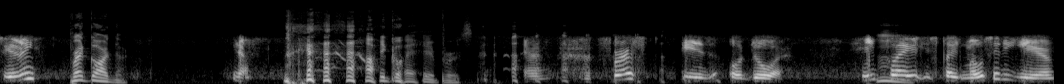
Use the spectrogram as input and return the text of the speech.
excuse me? Brett Gardner. No. All right, go ahead, Bruce. Uh, first is Odor. He played. He's played most of the year.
